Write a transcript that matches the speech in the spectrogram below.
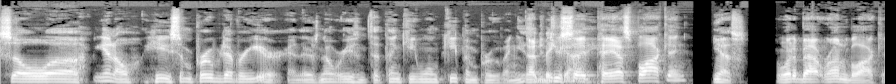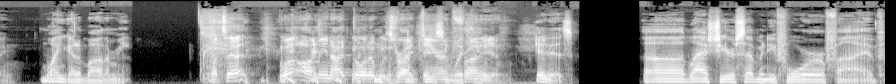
So, uh, you know, he's improved every year, and there's no reason to think he won't keep improving. He's now, did you guy. say pass blocking? Yes. What about run blocking? Why you got to bother me? What's that? well, I mean, I thought it was right there in front you. of you. It is. Uh, last year, 74 5.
